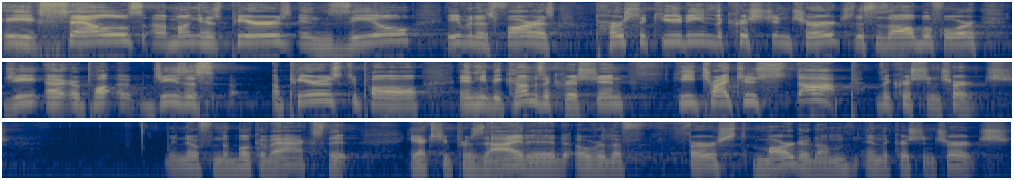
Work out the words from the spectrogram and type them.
he excels among his peers in zeal, even as far as persecuting the Christian church. This is all before uh, uh, Jesus appears to Paul and he becomes a Christian. He tried to stop the Christian church. We know from the book of Acts that he actually presided over the first martyrdom in the Christian church.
